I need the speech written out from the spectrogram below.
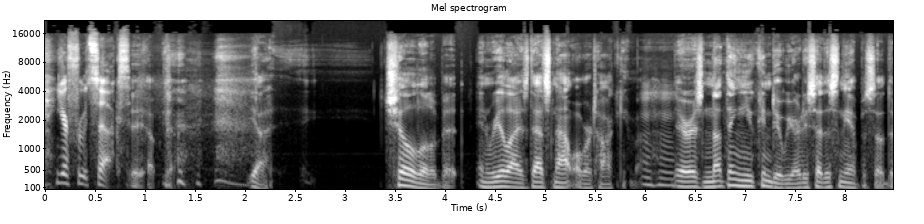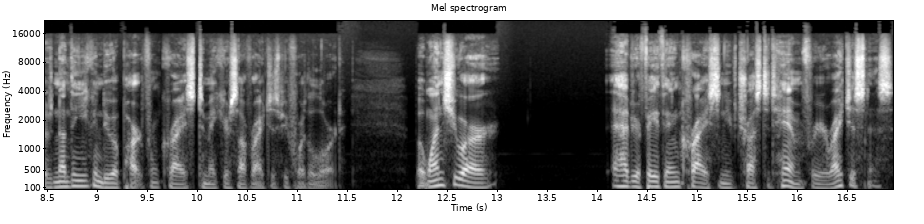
Your fruit sucks. yeah, yeah. yeah. Chill a little bit and realize that's not what we're talking about. Mm-hmm. There is nothing you can do. We already said this in the episode. There's nothing you can do apart from Christ to make yourself righteous before the Lord. But once you are have your faith in Christ and you've trusted him for your righteousness,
